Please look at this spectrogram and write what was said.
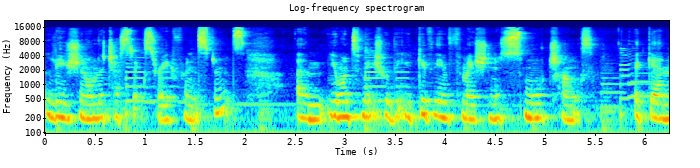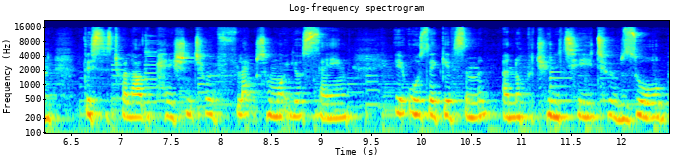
lesion on the chest x-ray for instance. Um, you want to make sure that you give the information in small chunks. Again, this is to allow the patient to reflect on what you're saying. It also gives them an opportunity to absorb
